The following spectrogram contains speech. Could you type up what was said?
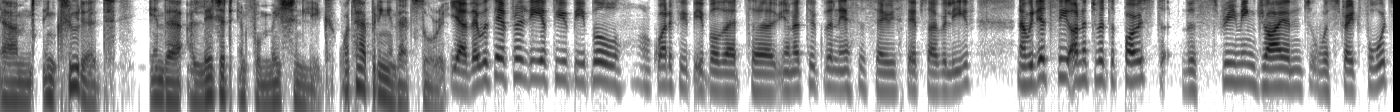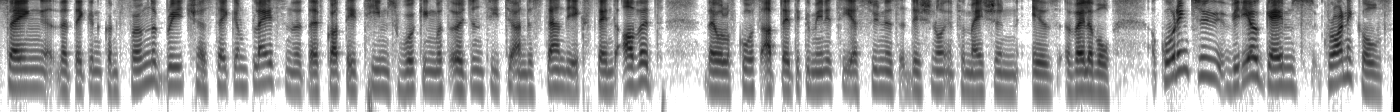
um, included in the alleged information leak. What's happening in that story? Yeah, there was definitely a few people, quite a few people that uh, you know took the necessary steps, I believe. Now we did see on a Twitter post the streaming giant was straightforward, saying that they can confirm the breach has taken place and that they've got their teams working with urgency to understand the extent of it. They will, of course, update the community as soon as additional information is available. According to Video Games Chronicles,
